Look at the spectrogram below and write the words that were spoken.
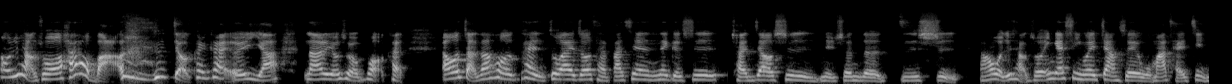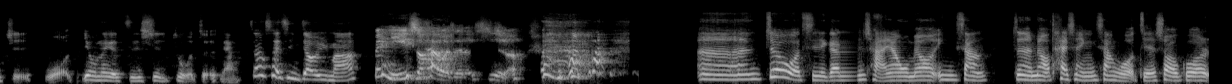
那我就想说还好吧，脚开开而已啊，哪里有什么不好看？然后我长大后开始做爱之后，才发现那个是传教士女生的姿势。然后我就想说，应该是因为这样，所以我妈才禁止我用那个姿势坐着，这样这样算性教育吗？被你一说，害我觉得是了。嗯，就我其实跟茶一样，我没有印象，真的没有太深印象，我接受过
